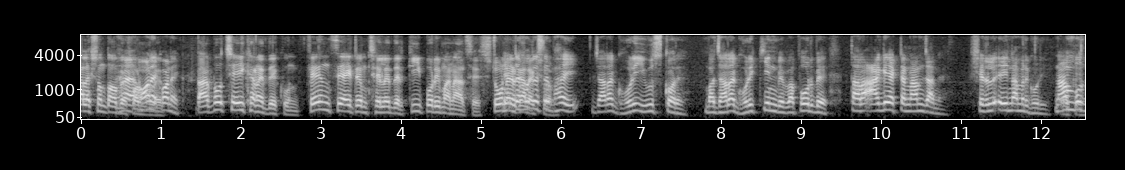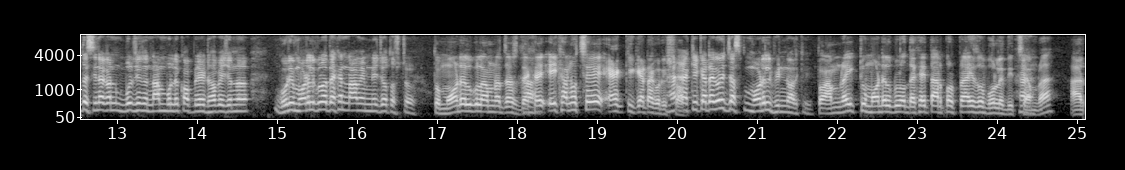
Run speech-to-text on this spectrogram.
কালেকশন তো হবে হ্যাঁ, অনেক, অনেক। তারপর হচ্ছে এইখানে দেখুন ফ্যান্সি আইটেম ছেলেদের কি পরিমাণে আছে? স্টোনের কালেকশন ভাই যারা ঘড়ি ইউজ করে বা যারা ঘড়ি কিনবে বা পরবে তারা আগে একটা নাম জানে। সেটা হলো এই নামের ঘড়ি। নাম বলতেছি না কারণ বলছি নাম বললে কপিরাইট হবে এই জন্য ঘড়ি মডেলগুলো দেখেন নাম এমনি যথেষ্ট। তো মডেলগুলো আমরা জাস্ট দেখাই। এইখানে হচ্ছে একই ক্যাটাগরি হ্যাঁ একই ক্যাটাগরি জাস্ট মডেল ভিন্ন আর কি। তো আমরা একটু মডেলগুলো দেখাই তারপর প্রাইসও বলে দিচ্ছি আমরা। আর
